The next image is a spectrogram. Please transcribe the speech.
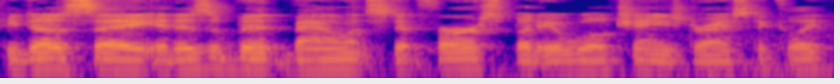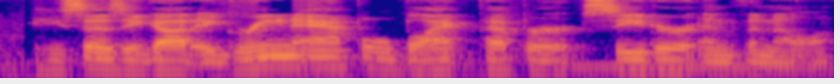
He does say it is a bit balanced at first, but it will change drastically. He says he got a green apple, black pepper, cedar, and vanilla.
